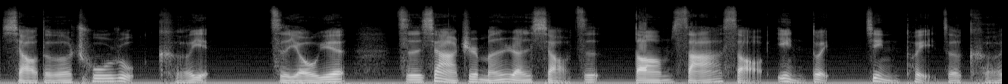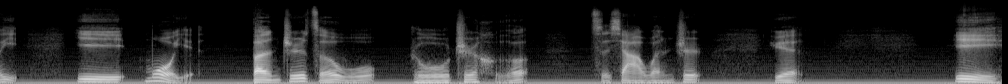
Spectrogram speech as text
小德出入可也。”子游曰：“子夏之门人小子，当洒扫应对，进退则可以，亦莫也。本之则无，如之何？”子夏闻之。曰：“亦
